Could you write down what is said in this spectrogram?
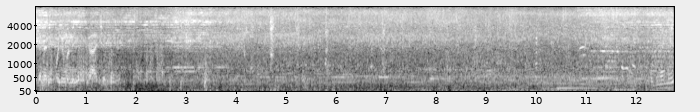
Dala-dala rin po yung ano yung gadget. Mo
